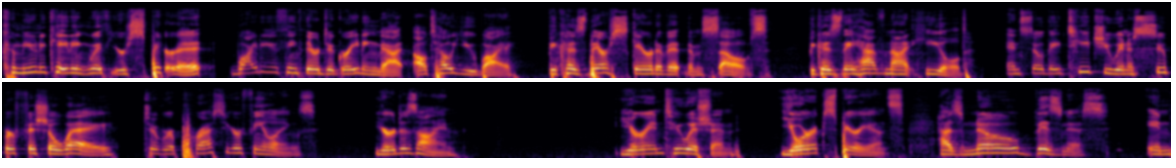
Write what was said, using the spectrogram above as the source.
communicating with your spirit, why do you think they're degrading that? I'll tell you why. Because they're scared of it themselves, because they have not healed. And so they teach you in a superficial way to repress your feelings, your design, your intuition, your experience has no business in,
